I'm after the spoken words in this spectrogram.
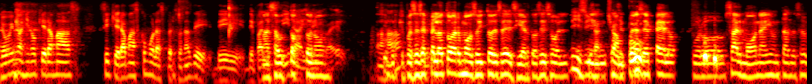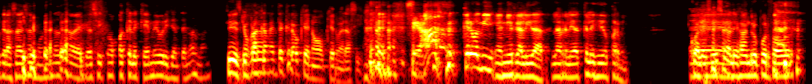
Yo me imagino que era más, sí, que era más como las personas de, de, de Palestina y de autóctono. Israel. Sí, porque pues ese pelo todo hermoso y todo ese desierto, hace sol. Y sin ese- champú. Ese pelo, puro salmón ahí untándose grasa de salmón en el cabello, así como para que le quede medio brillante normal. Sí, es que Yo para- francamente creo que no, que no era así. ¿Será? Creo en mi, en mi realidad, la realidad que he elegido para mí. ¿Cuál es Eh, esa, Alejandro, por favor?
